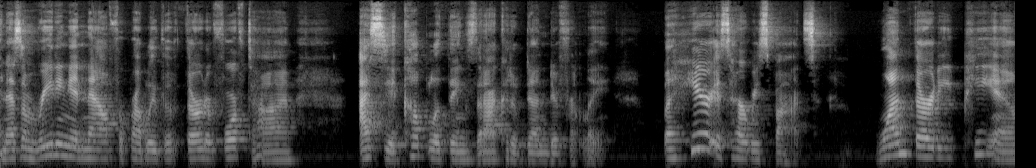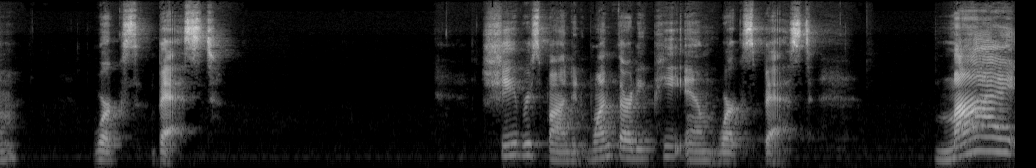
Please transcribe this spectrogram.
And as I'm reading it now for probably the third or fourth time, I see a couple of things that I could have done differently. But here is her response. 1:30 p.m. works best. She responded 1:30 p.m. works best. My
